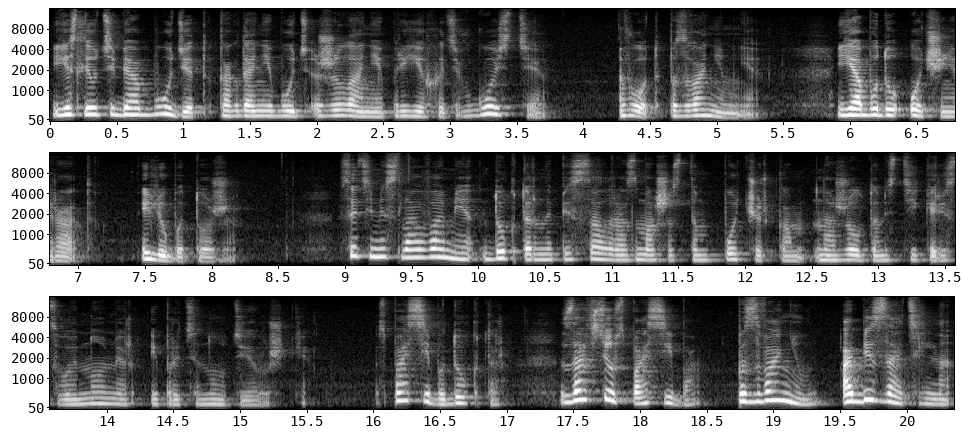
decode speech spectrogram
Если у тебя будет когда-нибудь желание приехать в гости, вот, позвони мне. Я буду очень рад. И Люба тоже». С этими словами доктор написал размашистым почерком на желтом стикере свой номер и протянул девушке. Спасибо, доктор. За все спасибо. Позвоню. Обязательно.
